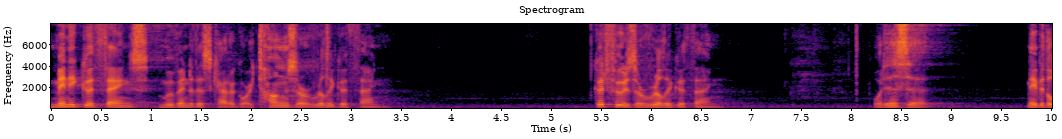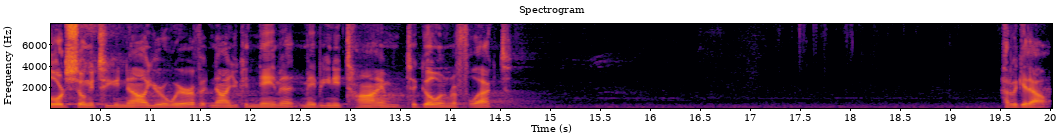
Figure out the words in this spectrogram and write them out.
Many good things move into this category. Tongues are a really good thing. Good food is a really good thing. What is it? Maybe the Lord's showing it to you now, you're aware of it now, you can name it. Maybe you need time to go and reflect. How do we get out?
